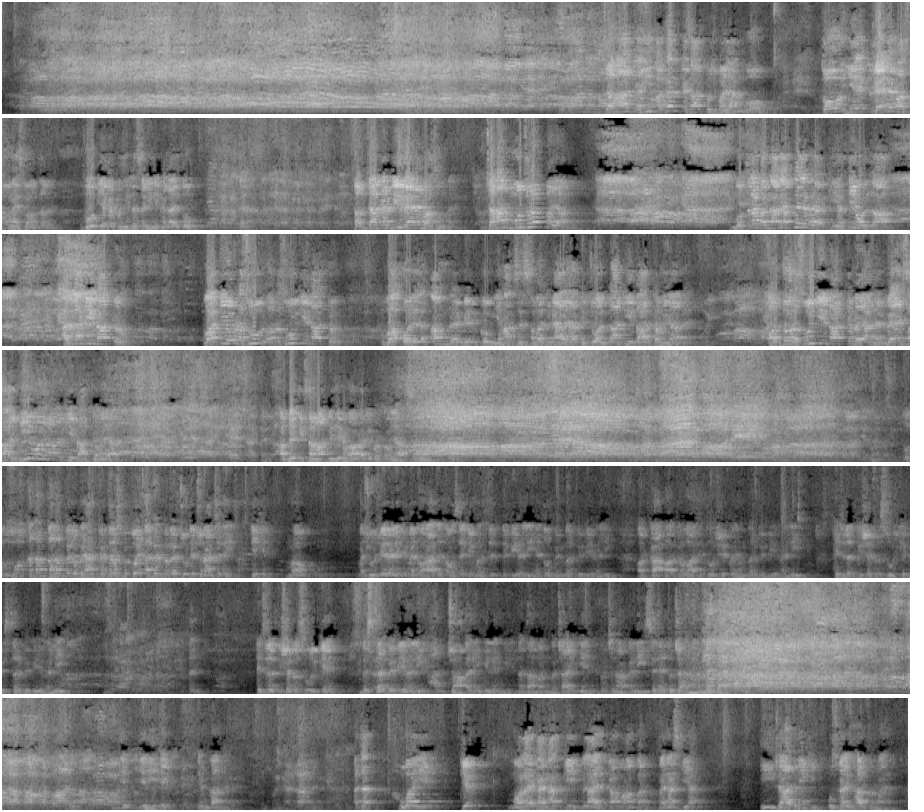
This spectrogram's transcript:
जहाँ कहीं अगर के साथ कुछ बयान हो तो ये गैर मासूम है, इसका मतलब है। वो भी अगर फजीलत सही निकल आए तो। तब जाकर भी गैर मासूम है। जहाँ मुतलक बयान हो। मुतलक अल्लाह ने अपने लिए बयान किया, दी अल्लाह अल्लाह की इताद करो। वाती और रसूल और रसूल की इताद करो। वह अम्र मिनकुम, यहाँ से समझ में आया कि जो अल्लाह की इताद का मैार है, और जो रसूल की इताद का मैार है, वैसा ही की इताद का मैार है। अब एक सवाल कीजिएगा मैं आगे बढ़ता हूँ यहाँ पे जो बयान करते हैं, उसमें कोई अगर मगर चूँकि चुनाचे नहीं था। ठीक है? मैं मशहूर शेर है, लेकिन मैं दोहरा देता हूँ उसे कि मस्जिद पे भी अली है तो मिंबर पे भी अली, और काबा गवाह है, दोषे पैगंबर पे भी अली, हिजरत की शब रसूल के बिस्तर पे भी अली। हिजरत की शब रसूल के बिस्तर पे भी अली, हज्जा अली मिलेंगे। न दामन बचाइए, बचना अली से है तो जहन्नम में यही एक इम्कान है। अच्छा हुआ ये कि मौलाए कायनात की विलायत का वहां पर मैनर्स किया ईजाद नहीं की उसका इजहार फरमाया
